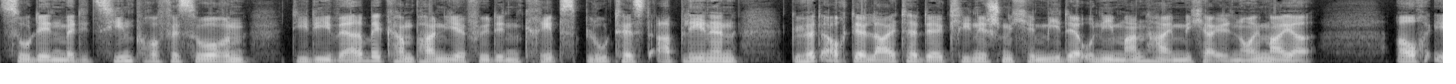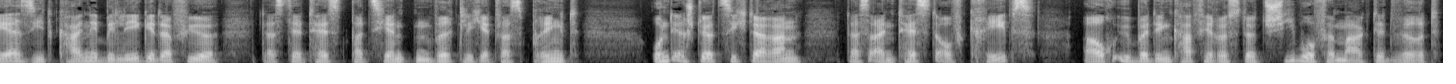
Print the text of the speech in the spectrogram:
Zu den Medizinprofessoren, die die Werbekampagne für den Krebsbluttest ablehnen, gehört auch der Leiter der klinischen Chemie der Uni Mannheim, Michael Neumeier. Auch er sieht keine Belege dafür, dass der Test Patienten wirklich etwas bringt. Und er stört sich daran, dass ein Test auf Krebs auch über den Kaffeeröster Chibo vermarktet wird.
